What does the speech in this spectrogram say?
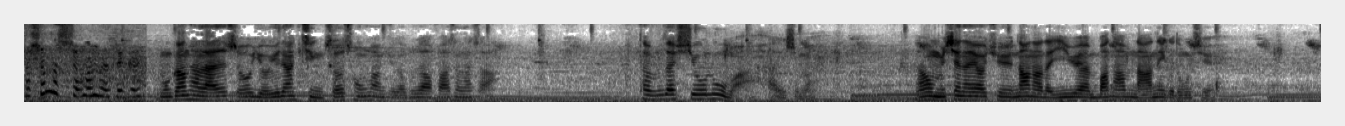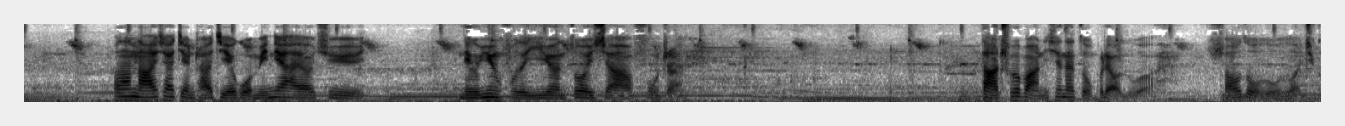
发生了什么呢？这个。我们刚才来的时候，有一辆警车冲上去了，不知道发生了啥。他不是在修路吗？还是什么？然后我们现在要去娜娜的医院，帮他们拿那个东西，帮他拿一下检查结果。明天还要去那个孕妇的医院做一下复诊。打车吧，你现在走不了路啊，少走路，乱七八。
